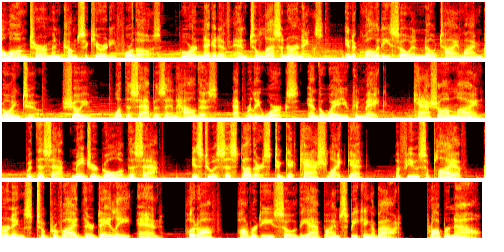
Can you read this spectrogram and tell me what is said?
a long-term income security for those who are negative and to lessen earnings. Inequality so in no time I'm going to show you what this app is and how this app really works and the way you can make cash online. With this app, major goal of this app is to assist others to get cash like get a few supply of earnings to provide their daily and put off poverty so the app I'm speaking about. Proper now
